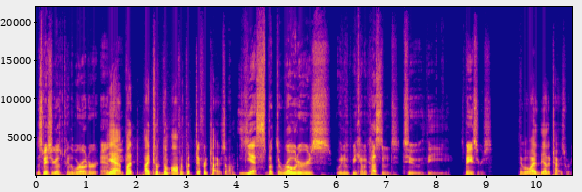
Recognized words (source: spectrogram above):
The spacer goes between the rotor and yeah, the- but I took them off and put different tires on. yes, but the rotors would have become accustomed to the spacers. Yeah, but why did the other tires work?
